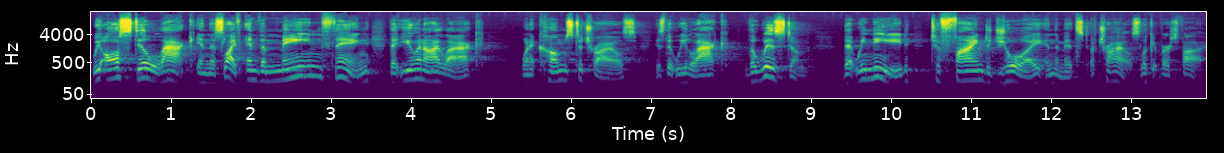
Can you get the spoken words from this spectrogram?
We all still lack in this life. And the main thing that you and I lack when it comes to trials is that we lack the wisdom that we need to find joy in the midst of trials. Look at verse 5.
